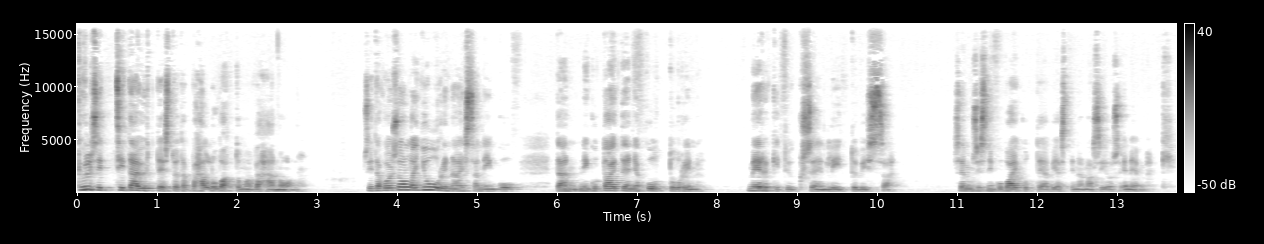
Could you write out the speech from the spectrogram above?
Kyllä sit, sitä yhteistyötä vähän luvattoman vähän on. Sitä voisi olla juuri näissä niin kuin, tämän, niin kuin taiteen ja kulttuurin merkitykseen liittyvissä semmoisissa niin vaikuttajaviestinnän asioissa enemmänkin.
